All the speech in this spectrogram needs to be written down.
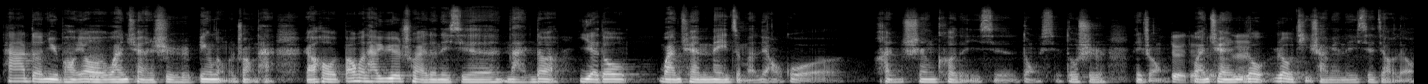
他的女朋友完全是冰冷的状态，然后包括他约出来的那些男的也都。完全没怎么聊过很深刻的一些东西，都是那种完全肉肉体上面的一些交流。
